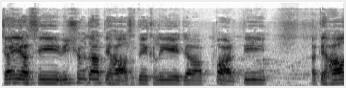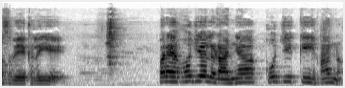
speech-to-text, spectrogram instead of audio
ਚਾਹੇ ਅਸੀਂ ਵਿਸ਼ਵ ਦਾ ਇਤਿਹਾਸ ਦੇਖ ਲਈਏ ਜਾਂ ਭਾਰਤੀ ਇਤਿਹਾਸ ਵੇਖ ਲਈਏ। ਪਰ ਇਹੋ ਜਿਹੀਆਂ ਲੜਾਈਆਂ ਕੁਝ ਕੀ ਹਨ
